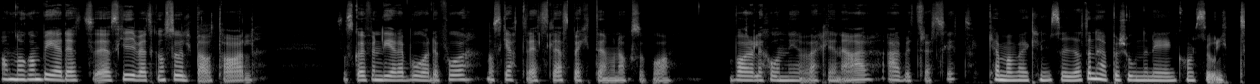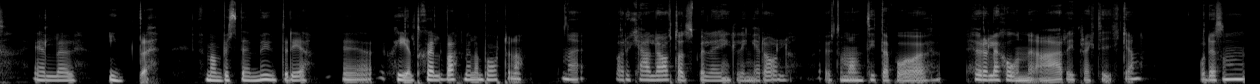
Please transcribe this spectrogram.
Om någon ber dig att eh, skriva ett konsultavtal så ska du fundera både på de skatterättsliga aspekterna men också på vad relationen verkligen är arbetsrättsligt. Kan man verkligen säga att den här personen är en konsult eller inte? För man bestämmer ju inte det eh, helt själva mellan parterna. Nej, vad du kallar avtalet spelar egentligen ingen roll. Utan man tittar på hur relationen är i praktiken. Och det som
